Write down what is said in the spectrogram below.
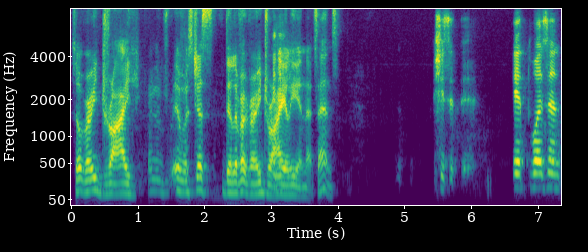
So very dry. It was just delivered very dryly in that sense. She's it wasn't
